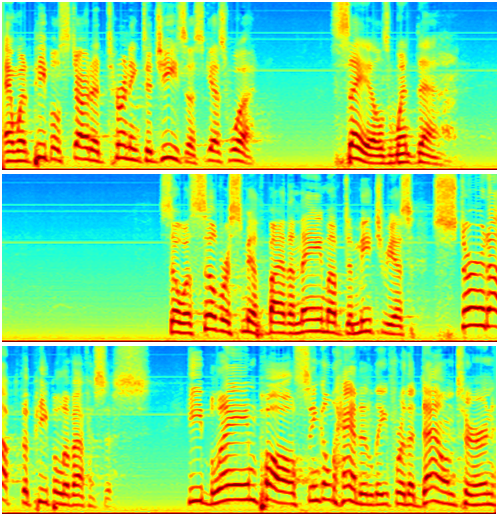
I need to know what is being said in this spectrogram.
And when people started turning to Jesus, guess what? Sales went down. So a silversmith by the name of Demetrius stirred up the people of Ephesus. He blamed Paul single handedly for the downturn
